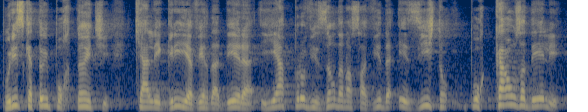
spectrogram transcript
Por isso que é tão importante que a alegria verdadeira e a provisão da nossa vida existam por causa dele.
